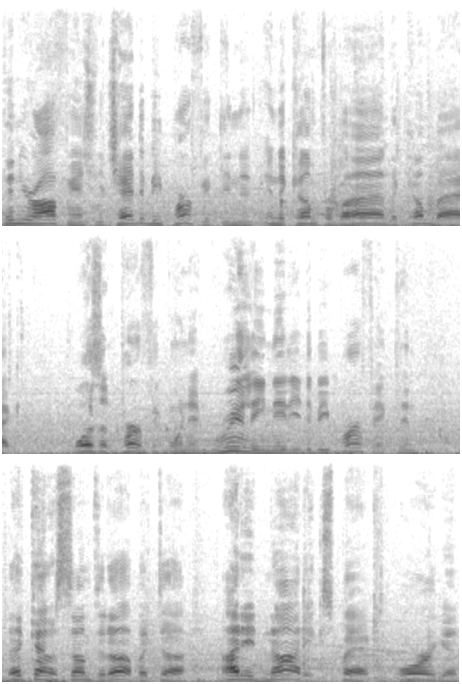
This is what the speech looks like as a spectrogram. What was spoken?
then your offense, which had to be perfect in the, in the come from behind, the comeback, wasn't perfect when it really needed to be perfect. And that kind of sums it up. But uh, I did not expect Oregon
